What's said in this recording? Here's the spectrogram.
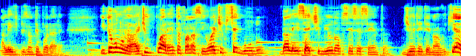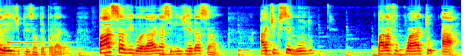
A lei de prisão temporária. Então vamos lá, artigo 40 fala assim: o artigo 2 da Lei 7.960 de 89, que é a lei de prisão temporária, passa a vigorar na seguinte redação: artigo 2, parágrafo 4 A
